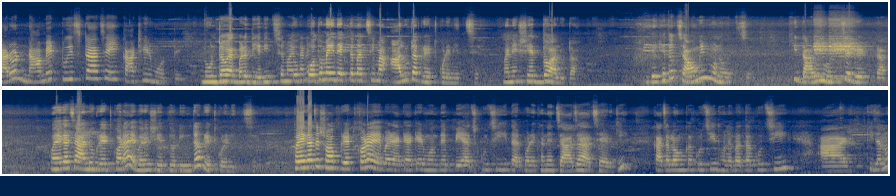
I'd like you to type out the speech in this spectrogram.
কারণ নামের টুইস্টটা আছে এই কাঠির মধ্যে নুনটাও একবারে দিয়ে দিচ্ছে মা এখানে। প্রথমেই দেখতে পাচ্ছি মা আলুটা গ্রেট করে নিচ্ছে। মানে সেদ্ধ আলুটা। দেখে তো চাউমিন মনে হচ্ছে। কি দারুণ হচ্ছে গ্রেটটা হয়ে গেছে আলু গ্রেট করা, এবারে সেদ্ধ ডিমটাও গ্রেট করে নিচ্ছে। হয়ে গেছে সব গ্রেট করা, এবার এক একের মধ্যে পেঁয়াজ কুচি, তারপর এখানে যা যা আছে আর কি। কাঁচা লঙ্কা কুচি ধনেপাতা কুচি, আর কি জানো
